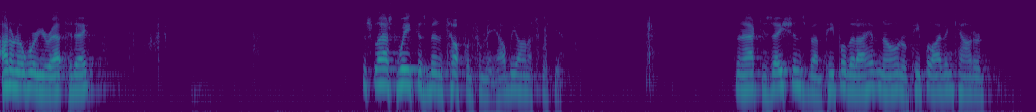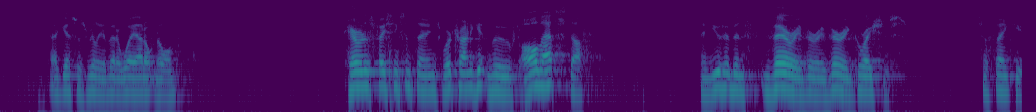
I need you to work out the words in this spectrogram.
I don't know where you're at today. This last week has been a tough one for me, I'll be honest with you. There's been accusations by people that I have known or people I've encountered I guess is really a better way. I don't know them. Karen is facing some things. We're trying to get moved. All that stuff. And you have been very, very, very gracious. So thank you.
